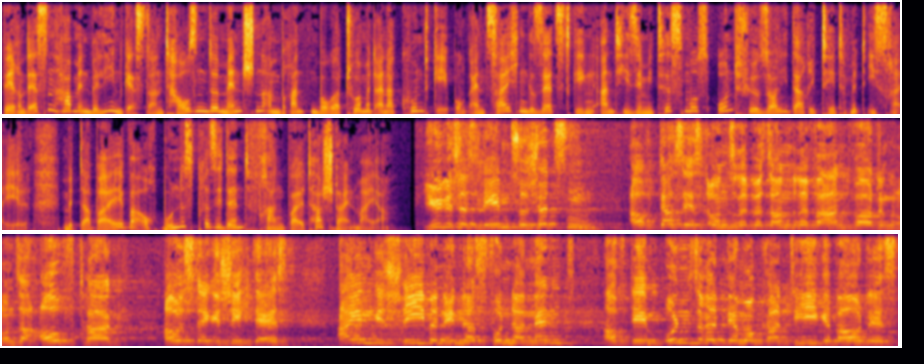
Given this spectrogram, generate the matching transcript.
Währenddessen haben in Berlin gestern tausende Menschen am Brandenburger Tor mit einer Kundgebung ein Zeichen gesetzt gegen Antisemitismus und für Solidarität mit Israel. Mit dabei war auch Bundespräsident Frank-Walter Steinmeier. Jüdisches Leben zu schützen, auch das ist unsere besondere Verantwortung und unser Auftrag aus der Geschichte. Er ist eingeschrieben in das Fundament, auf dem unsere Demokratie gebaut ist.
